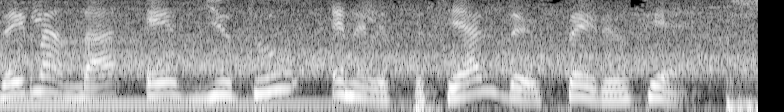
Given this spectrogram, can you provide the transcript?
desde Irlanda es YouTube en el especial de Stereo 100.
